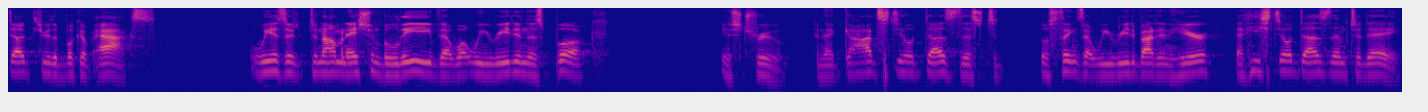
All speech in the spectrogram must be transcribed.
dug through the book of Acts we as a denomination believe that what we read in this book is true and that God still does this to those things that we read about in here, that He still does them today.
